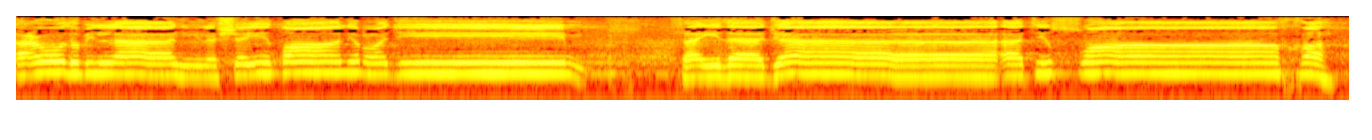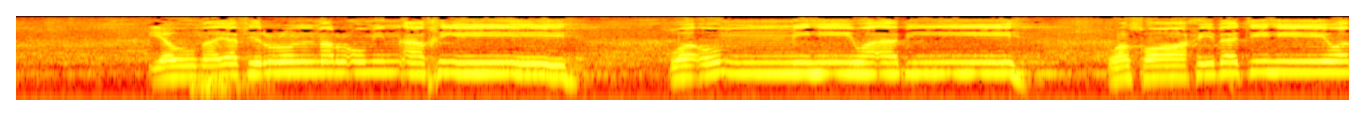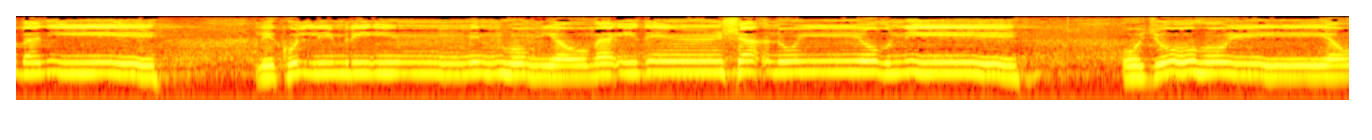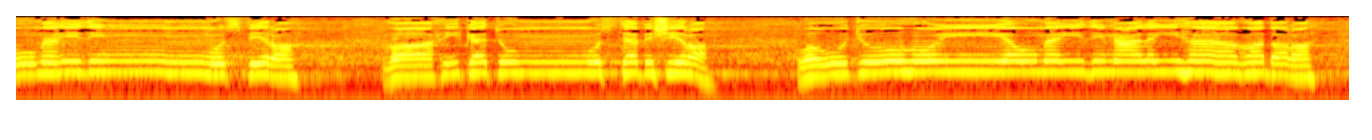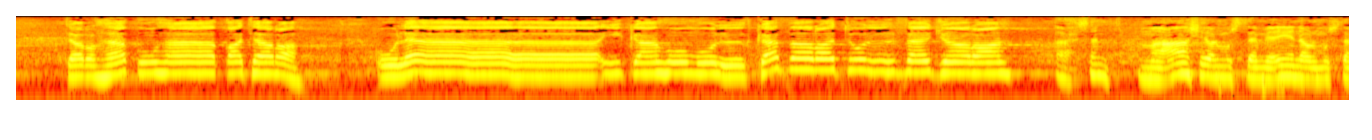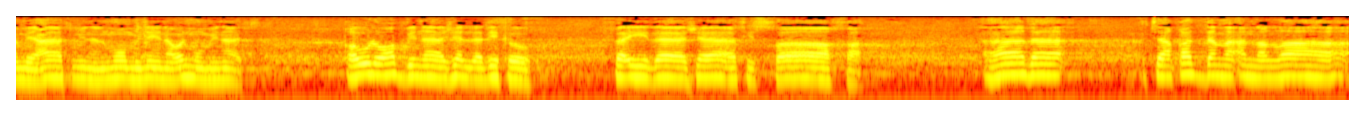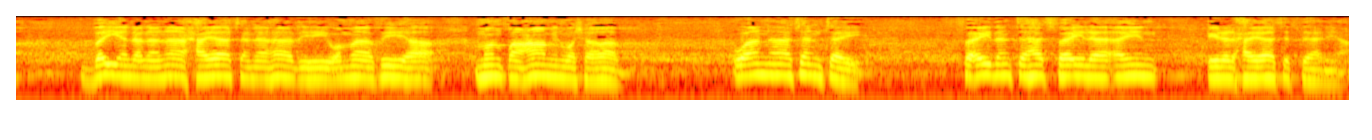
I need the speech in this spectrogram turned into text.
أعوذ بالله من الشيطان الرجيم. فإذا جاءت الصاخة يوم يفر المرء من أخيه وأمه وأبيه وصاحبته وبنيه لكل امرئ منهم يومئذ شأن يغنيه. وجوه يومئذ مسفرة ضاحكة مستبشرة. ووجوه يومئذ عليها غبرة ترهقها قترة. أولئك هم الكفرة الفجرة. أحسنت. معاشر المستمعين والمستمعات من المؤمنين والمؤمنات. قول ربنا جل ذكره فإذا جاءت الصاخة. هذا تقدم أن الله بين لنا حياتنا هذه وما فيها من طعام وشراب. وأنها تنتهي. فإذا انتهت فإلى أين؟ إلى الحياة الثانية.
